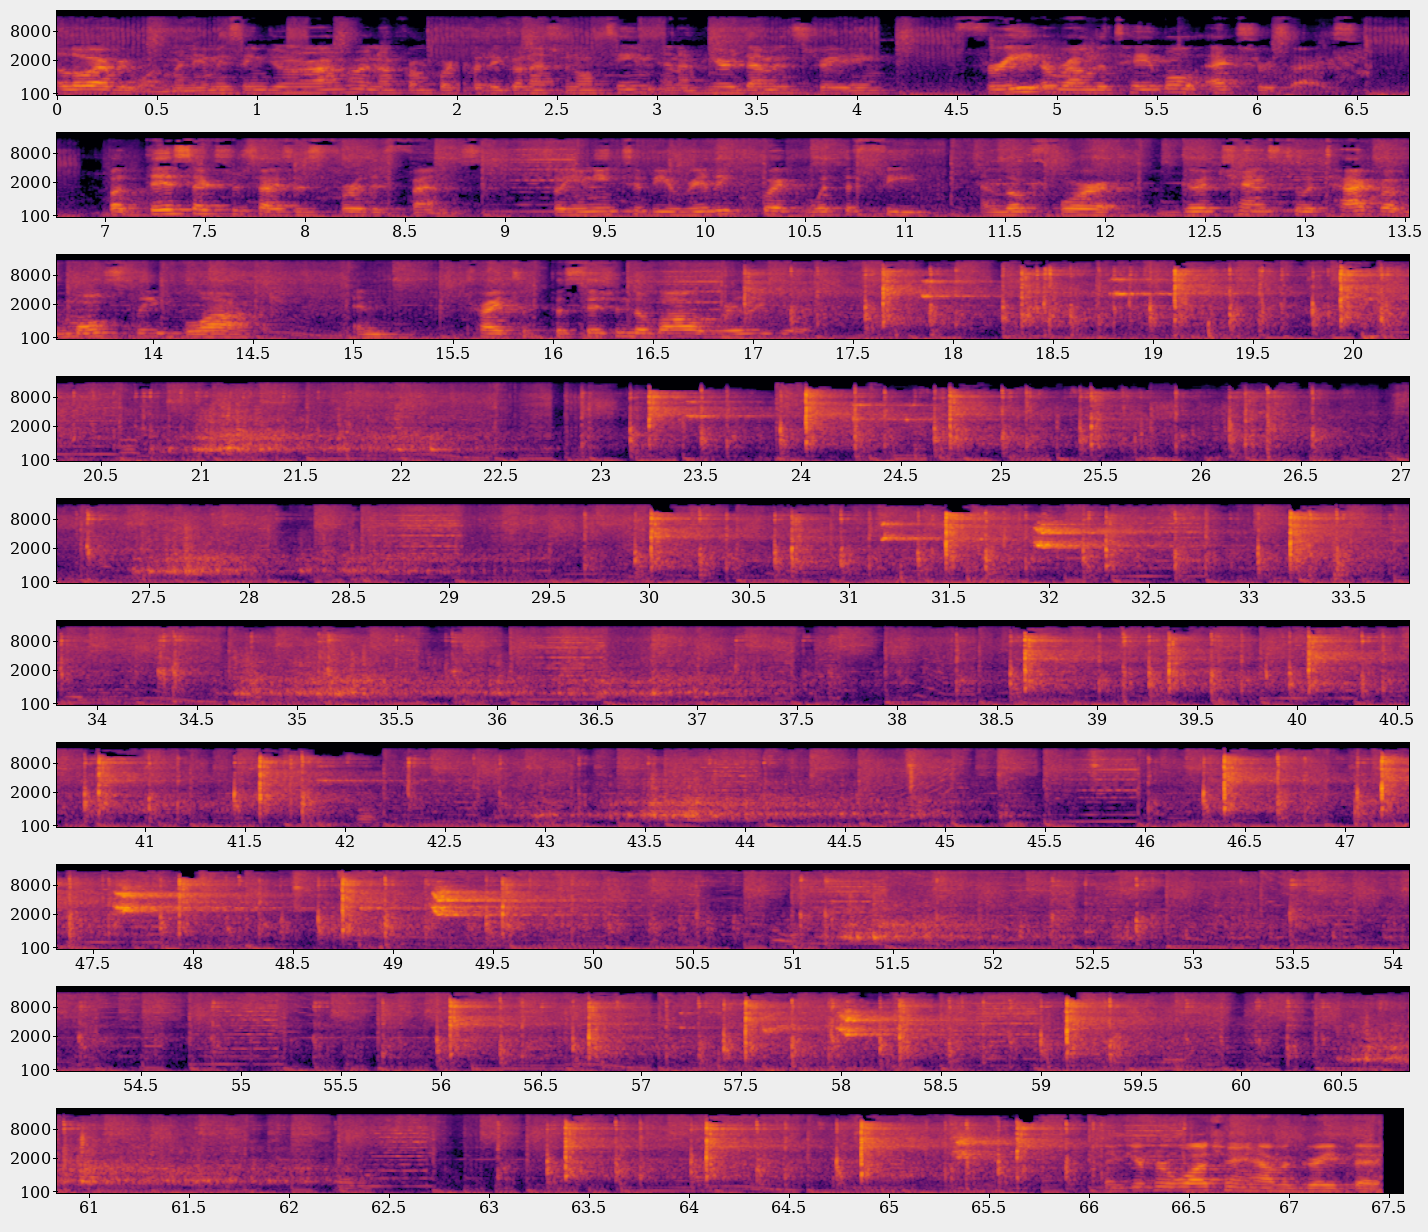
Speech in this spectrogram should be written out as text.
Hello everyone, my name is Angel Naranjo and I'm from Puerto Rico national team and I'm here demonstrating free around the table exercise. But this exercise is for defense. So you need to be really quick with the feet and look for good chance to attack, but mostly block and try to position the ball really good. Thank you for watching. Have a great day.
